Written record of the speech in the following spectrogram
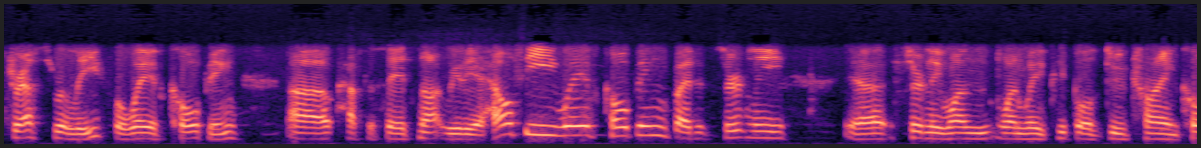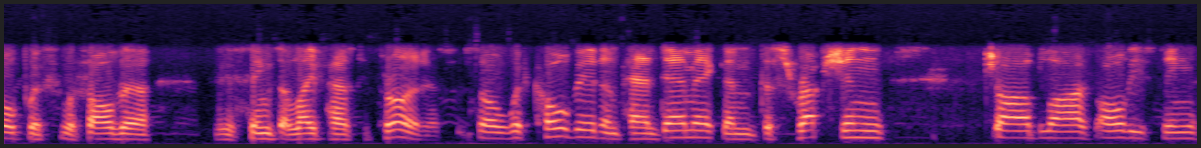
stress relief, a way of coping. Uh, have to say it's not really a healthy way of coping, but it's certainly uh, certainly one one way people do try and cope with with all the the things that life has to throw at us. So with COVID and pandemic and disruption, job loss, all these things,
